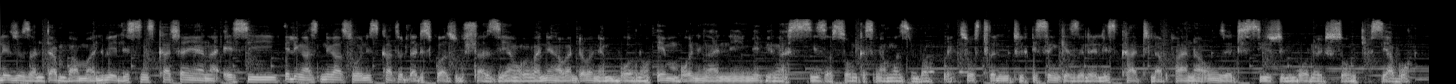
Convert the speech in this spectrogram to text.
kulezo zantambama libe lesinye isikhatshanyana esi- elingasinika sona isikhathi sokuthi lathi sikwazi ukuhlaziya ngoba baningi abantu abanembono emboni ngani maybe ngasisiza sonke singamazimbabwe. So sicela ukuthi lisengezelele isikhathi laphana ukwenzela ukuthi sizwe imbono yethu sonke. Siyabonga.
